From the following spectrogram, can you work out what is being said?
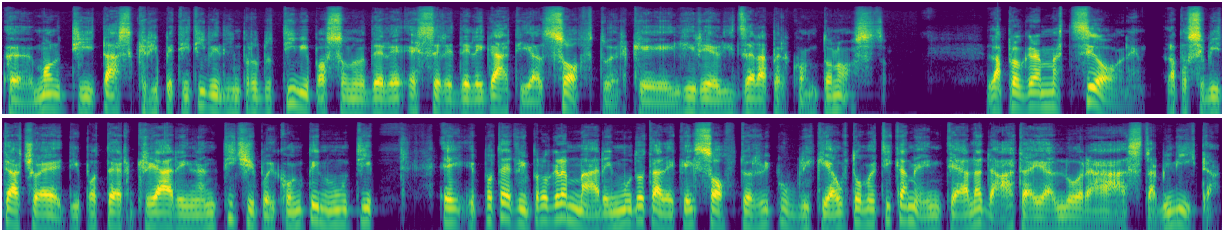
Eh, molti task ripetitivi ed improduttivi possono dele- essere delegati al software che li realizzerà per conto nostro. La programmazione, la possibilità cioè di poter creare in anticipo i contenuti e, poterli programmare in modo tale che il software li pubblichi automaticamente alla data e all'ora stabilita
